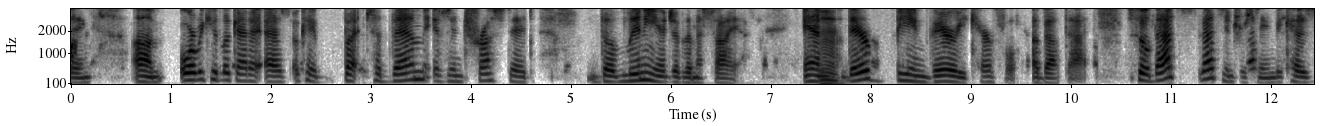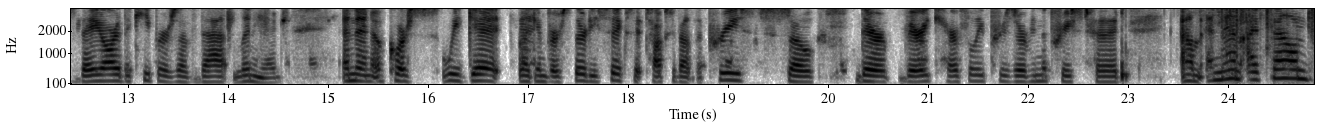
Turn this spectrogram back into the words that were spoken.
thing. Um, or we could look at it as okay but to them is entrusted the lineage of the messiah and they're being very careful about that. So that's that's interesting because they are the keepers of that lineage. And then of course we get like in verse 36 it talks about the priests. So they're very carefully preserving the priesthood um, and then i found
